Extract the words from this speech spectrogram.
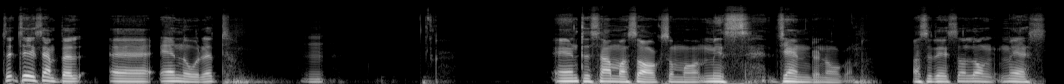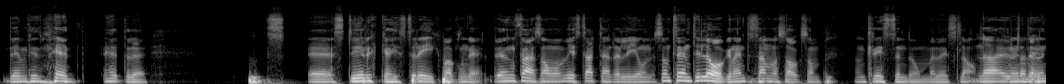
till, till exempel eh, n-ordet Mm. är inte samma sak som att misgender någon. Alltså det är så långt mer, det finns mer, heter det, eh, styrka, historik bakom det. Det är ungefär som om vi startar en religion. Som scientologerna är inte samma sak som, som kristendom eller islam. Nej, Den är utan inte- den är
